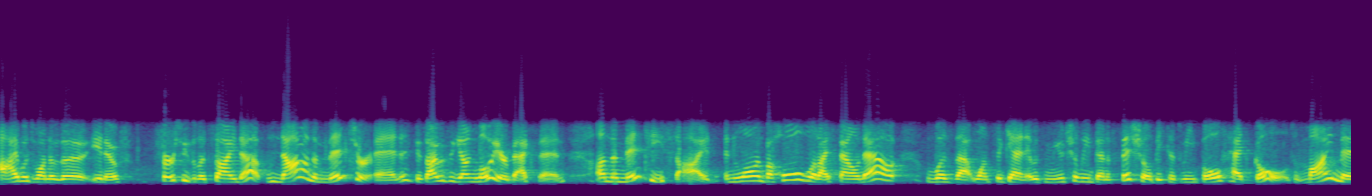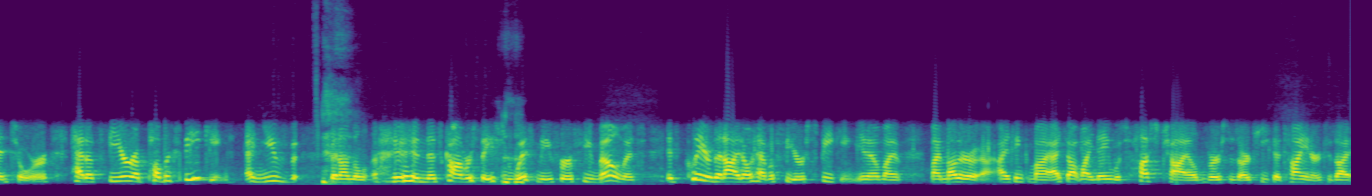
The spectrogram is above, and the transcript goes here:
I was one of the, you know, first people that signed up, not on the mentor end, because I was a young lawyer back then, on the mentee side. And lo and behold, what I found out was that once again, it was mutually beneficial because we both had goals. My mentor had a fear of public speaking, and you've been on the in this conversation with me for a few moments. It's clear that I don't have a fear of speaking. You know, my my mother, I think my I thought my name was Hush Child versus Artika Tyner because I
